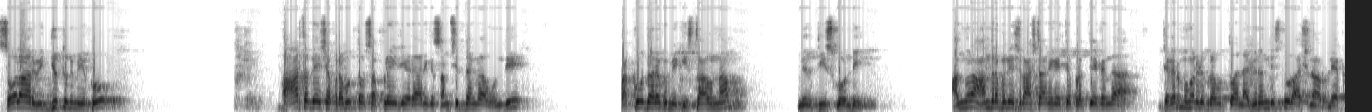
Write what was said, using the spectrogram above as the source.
సోలార్ విద్యుత్తును మీకు భారతదేశ ప్రభుత్వం సప్లై చేయడానికి సంసిద్ధంగా ఉంది. తక్కువ ధరకు మీకు ఇస్తా ఉన్నాం. మీరు తీసుకోండి. అందున ఆంధ్రప్రదేశ్ రాష్ట్రానికి అయితే ప్రత్యేకంగా జగన్మోహన్ రెడ్డి ప్రభుత్వాన్ని అభినందిస్తూ రాసినారు లేఖ.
